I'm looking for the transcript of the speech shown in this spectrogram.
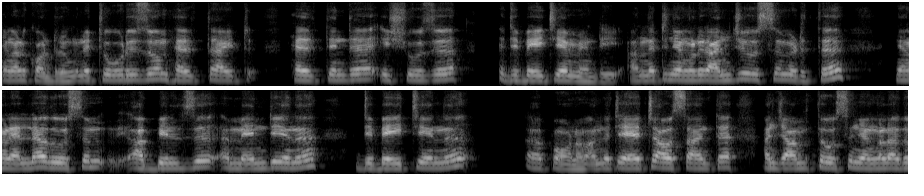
ഞങ്ങൾ കൊണ്ടുവരും. പിന്നെ ടൂറിസവും ഹെൽത്ത് ആയിട്ട് ഹെൽത്തിന്റെ ഇഷ്യൂസ് ഡിബേറ്റ് ചെയ്യാൻ വേണ്ടി. എന്നിട്ട് ഞങ്ങൾ ഒരു അഞ്ച് ദിവസം എടുത്ത് ഞങ്ങൾ എല്ലാ ദിവസവും ആ ബിൽസ് അമെൻഡ് ചെയ്യുന്ന ഡിബേറ്റ് ചെയ്യുന്ന പോകണം. എന്നിട്ട് ഏറ്റവും അവസാനത്തെ അഞ്ചാമത്തെ ദിവസം ഞങ്ങൾ അത്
